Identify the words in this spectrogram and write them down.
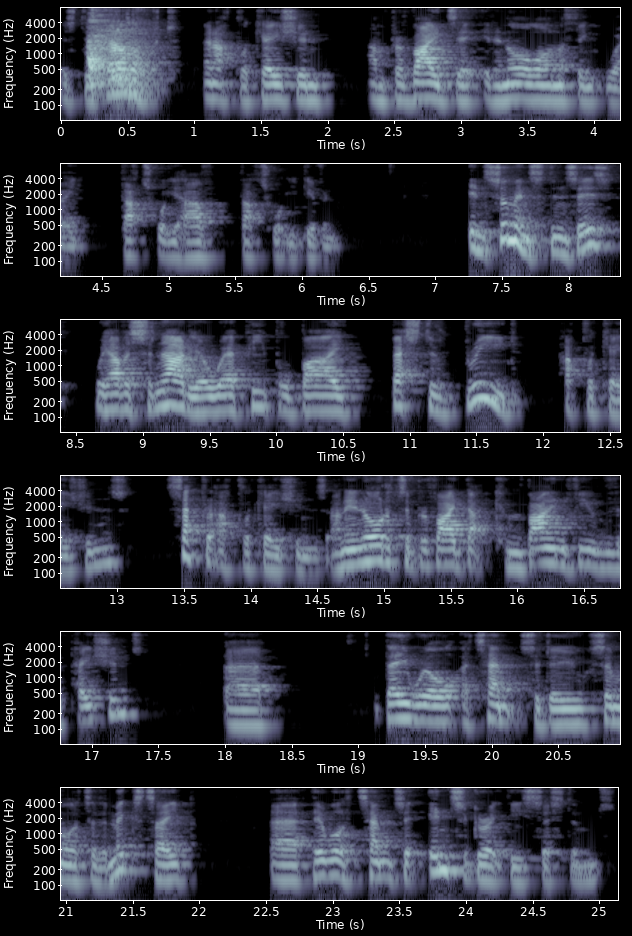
has developed an application and provides it in an all or nothing way. That's what you have, that's what you're given. In some instances, we have a scenario where people buy best of breed applications, separate applications, and in order to provide that combined view of the patient, uh, they will attempt to do similar to the mixtape. Uh, they will attempt to integrate these systems.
